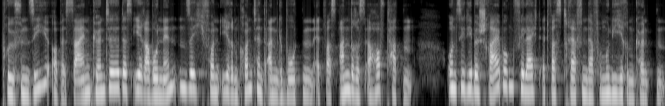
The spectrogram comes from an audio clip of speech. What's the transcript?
Prüfen Sie, ob es sein könnte, dass Ihre Abonnenten sich von Ihren Content-Angeboten etwas anderes erhofft hatten und Sie die Beschreibung vielleicht etwas treffender formulieren könnten.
